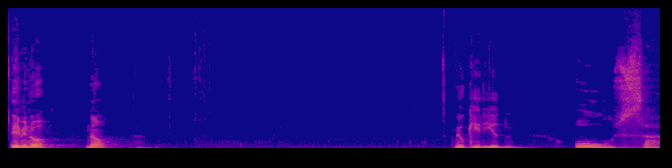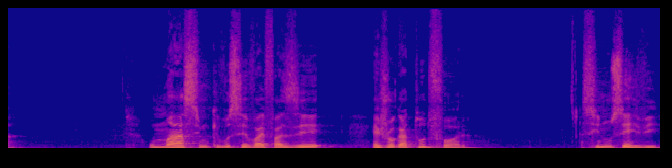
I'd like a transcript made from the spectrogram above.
Terminou? Não? Meu querido, ouça o máximo que você vai fazer é jogar tudo fora, se não servir.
